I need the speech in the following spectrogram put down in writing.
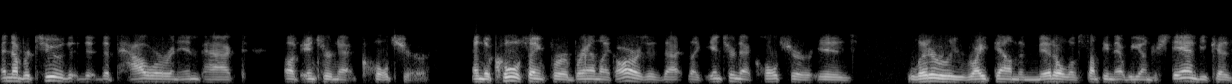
and number two the, the, the power and impact of internet culture. And the cool thing for a brand like ours is that like internet culture is literally right down the middle of something that we understand because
